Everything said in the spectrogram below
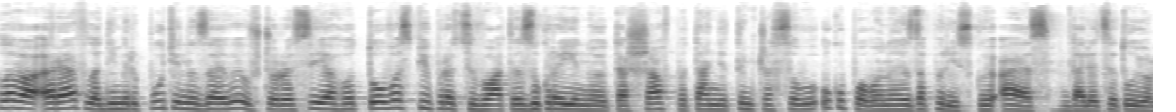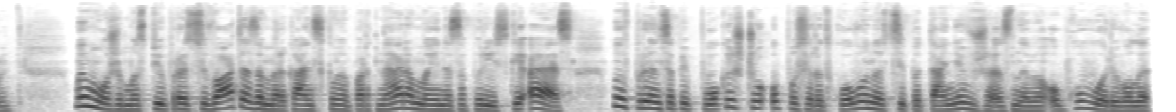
Глава РФ Владимир Путін заявив, що Росія готова співпрацювати з Україною та США в питанні тимчасово окупованої Запорізької АЕС. Далі цитую. Ми можемо співпрацювати з американськими партнерами і на Запорізькій АЕС. Ми, в принципі, поки що опосередковано ці питання вже з ними обговорювали.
